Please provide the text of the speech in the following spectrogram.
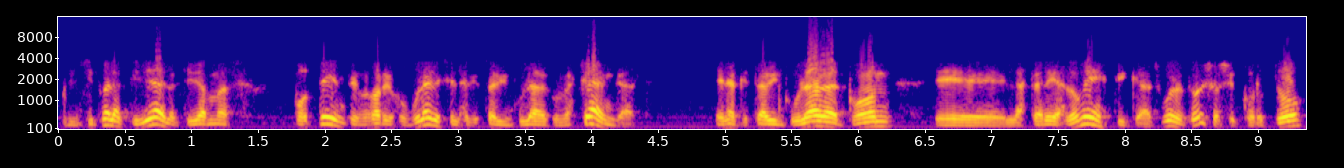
principal actividad, la actividad más potente en los barrios populares es la que está vinculada con las changas, es la que está vinculada con eh, las tareas domésticas. Bueno, todo eso se cortó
